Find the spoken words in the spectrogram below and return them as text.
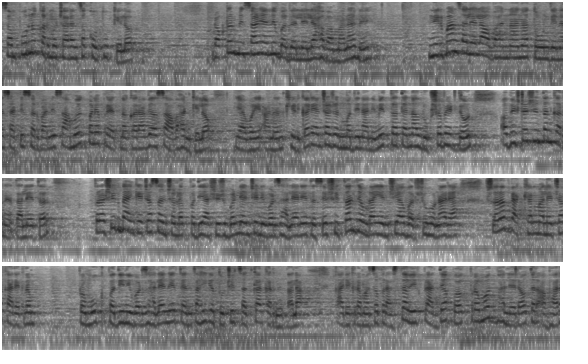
संपूर्ण कर्मचाऱ्यांचं कौतुक केलं. डॉक्टर मिसाळ यांनी बदललेल्या हवामानाने निर्माण झालेल्या आव्हानांना तोंड देण्यासाठी सर्वांनी सामूहिकपणे प्रयत्न करावे असं आवाहन केलं. यावेळी आनंद खेडकर यांच्या जन्मदिनानिमित्त त्यांना वृक्ष भेट देऊन अभिष्टचिंतन करण्यात आले. तर प्रशिक बँकेच्या संचालकपदी आशिष बंड यांची निवड झाल्याने तसेच शीतल देवडा यांची या वर्षी होणाऱ्या शरद व्याख्यानमालेच्या कार्यक्रम प्रमुखपदी निवड झाल्याने त्यांचाही यथोचित सत्कार करण्यात आला. कार्यक्रमाचं प्रास्ताविक प्राध्यापक प्रमोद भालेराव तर आभार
